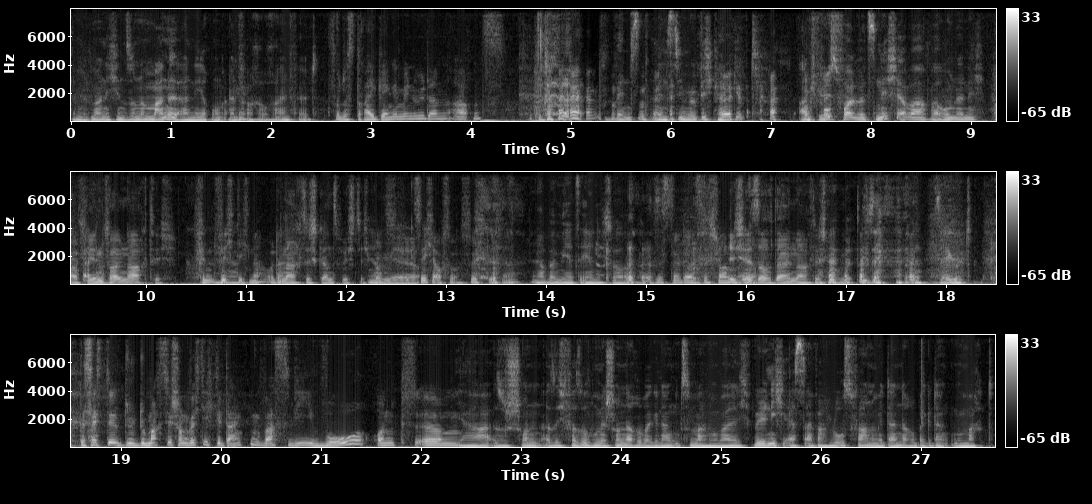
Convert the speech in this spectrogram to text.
Damit man nicht in so eine Mangelernährung einfach ja. auch einfällt. So das Drei-Gänge-Menü dann abends? Wenn es die Möglichkeit gibt. Anspruchsvoll wird es nicht, aber warum denn nicht? Auf jeden Fall Nachtisch. Finde wichtig, ja. ne? Oder? Nachtisch ganz wichtig ja, bei mir. Ja. Sehe ich auch so. Ist wichtig, ja. ja, bei mir jetzt eher nicht so. Das ist, das ist schon, ich esse auch deinen Nachtisch noch mit. Sehr gut. Das heißt, du, du machst dir schon richtig Gedanken, was, wie, wo und. Ähm ja, also schon. Also ich versuche mir schon darüber Gedanken zu machen, weil ich will nicht erst einfach losfahren und mir dann darüber Gedanken gemacht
